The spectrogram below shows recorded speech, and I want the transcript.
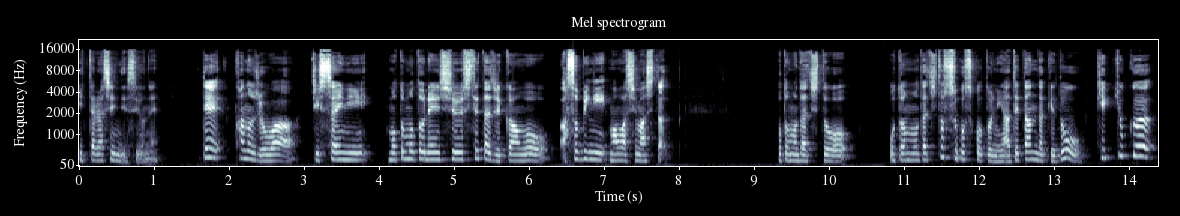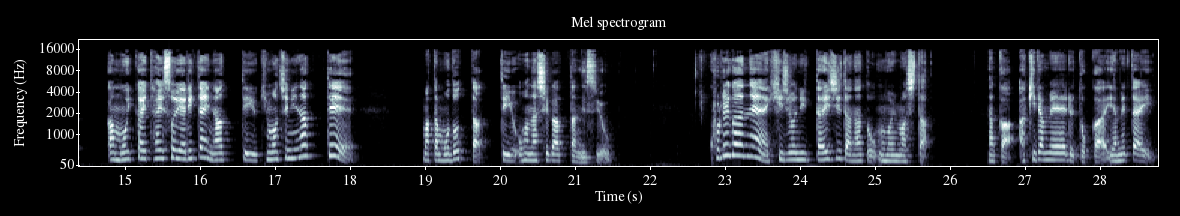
言ったらしいんですよね。で、彼女は実際にもともと練習してた時間を遊びに回しました。お友達と、お友達と過ごすことに当てたんだけど、結局、あ、もう一回体操やりたいなっていう気持ちになって、また戻ったっていうお話があったんですよ。これがね、非常に大事だなと思いました。なんか、諦めるとか、やめたい、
